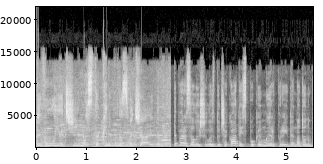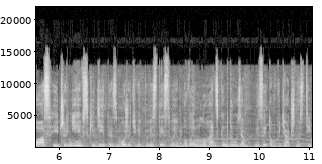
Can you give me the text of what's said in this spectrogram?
дивують чимось таким незвичайним. Тепер залишилось дочекатись, поки мир прийде на Донбас, і чернігівські діти зможуть відповісти своїм новим луганським друзям візитом вдячності.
